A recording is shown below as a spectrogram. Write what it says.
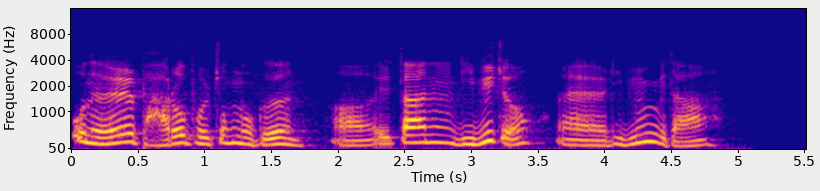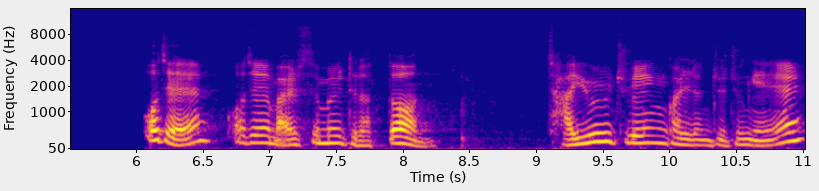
오늘 바로 볼 종목은 어, 일단 리뷰죠. 예, 리뷰입니다. 어제 어제 말씀을 드렸던 자율주행 관련주 중에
